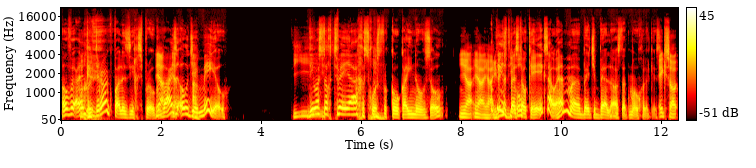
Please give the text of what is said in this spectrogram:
Over anti-drug policy gesproken. Ja, Waar is ja. OJ Ah. Mayo? Die, Die was toch twee jaar geschorst voor cocaïne of zo? Ja, ja, ja. Dat Ik denk is dat hij best ook- oké. Ik zou hem eh, een beetje bellen als dat mogelijk is. Ik zou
